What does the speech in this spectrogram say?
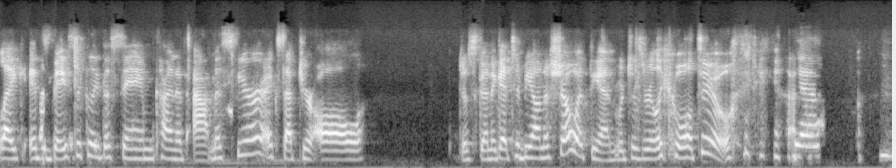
like it's basically the same kind of atmosphere except you're all just going to get to be on a show at the end which is really cool too yeah. yeah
